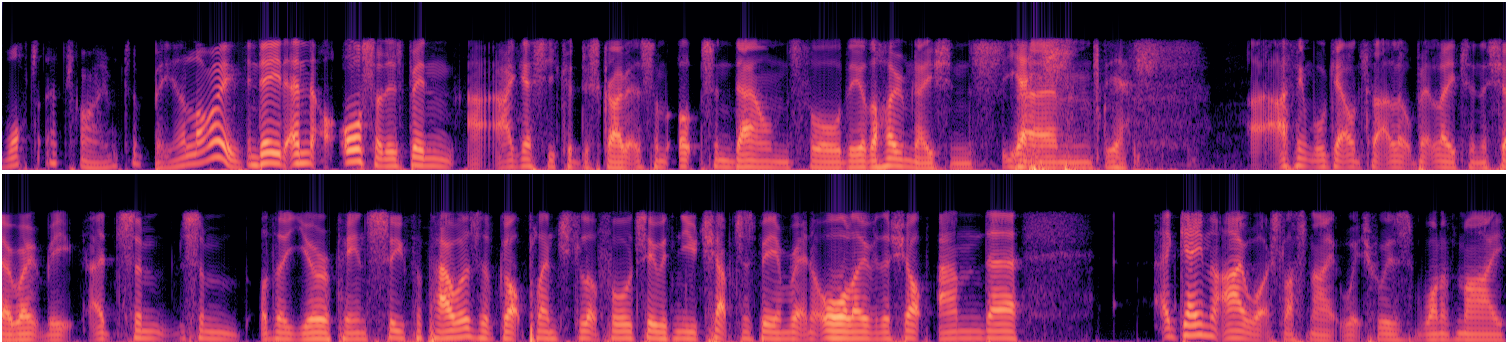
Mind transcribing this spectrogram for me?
What a time to be alive! Indeed, and also there's been, I guess you could describe it as some ups and downs for the other home nations. Yes, Um, yes. I think we'll get onto that a little bit later in the show, won't we? Uh, some some other European superpowers have got plenty to look forward to, with new chapters being written all over the shop, and uh, a game that I watched last night, which was one of my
